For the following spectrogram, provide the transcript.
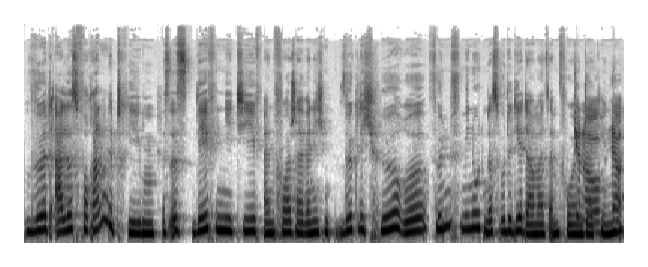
wird alles vorangetrieben. Es ist definitiv ein Vorteil, wenn ich wirklich höre, fünf Minuten, das wurde dir damals empfohlen, genau, Jackie, ne? ja.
